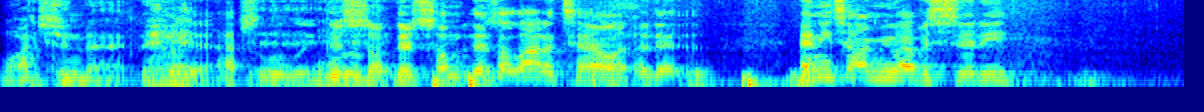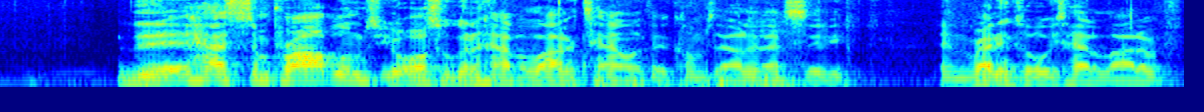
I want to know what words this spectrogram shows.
Watching that. Yeah, absolutely. There's some, there's some, there's a lot of talent. Uh, anytime you have a city that has some problems, you're also going to have a lot of talent that comes out of that city. And Reading's always had a lot of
